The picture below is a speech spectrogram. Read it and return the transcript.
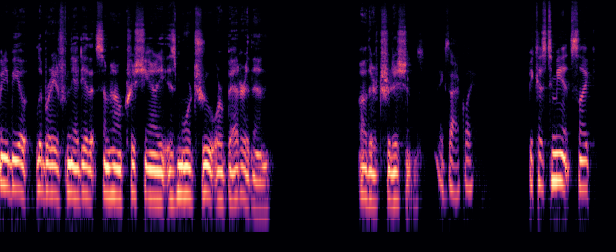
we need to be liberated from the idea that somehow Christianity is more true or better than other traditions. Exactly. Because to me, it's like,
